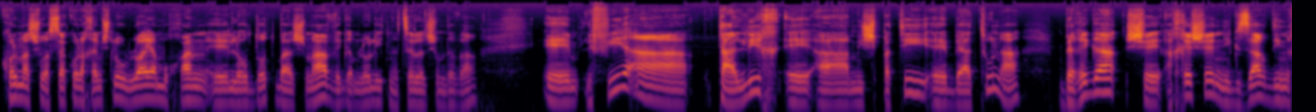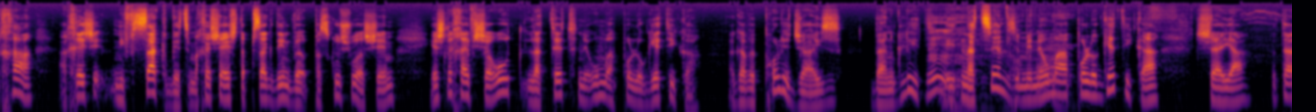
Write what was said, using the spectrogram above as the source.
כל מה שהוא עשה כל החיים שלו, הוא לא היה מוכן uh, להודות באשמה וגם לא להתנצל על שום דבר. Uh, לפי התהליך uh, המשפטי uh, באתונה, ברגע שאחרי שנגזר דינך, אחרי שנפסק בעצם, אחרי שיש את הפסק דין ופסקו שהוא אשם, יש לך אפשרות לתת נאום אפולוגטיקה. אגב, אפולוג'ייז באנגלית, mm, להתנצל, okay. זה מנאום אוקיי. האפולוגטיקה שהיה. אתה,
